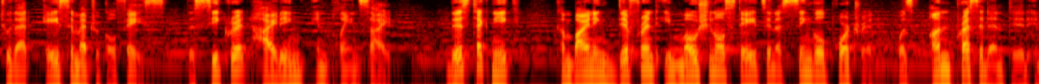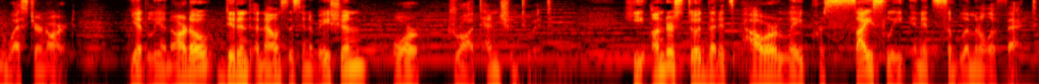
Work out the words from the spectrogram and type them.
to that asymmetrical face, the secret hiding in plain sight. This technique, combining different emotional states in a single portrait, was unprecedented in Western art. Yet Leonardo didn't announce this innovation or draw attention to it. He understood that its power lay precisely in its subliminal effect,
